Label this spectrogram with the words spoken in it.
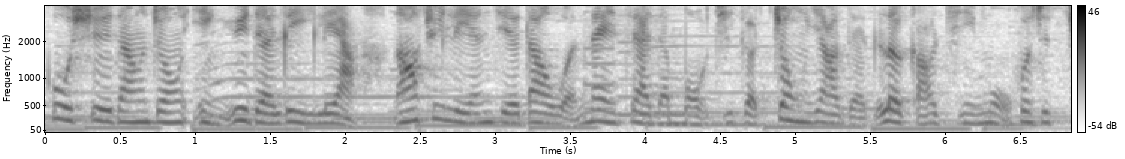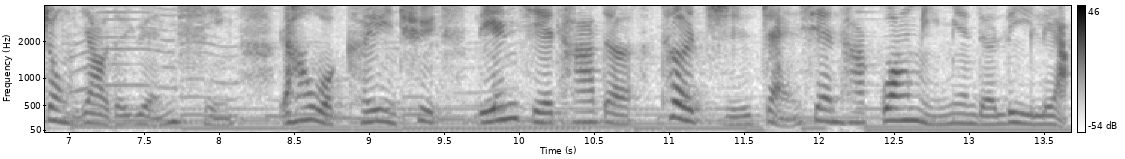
故事当中隐喻的力量，然后去连接到我内在的某几个重要的乐高积木或是重要的原型，然后我可以去连接它的特质，展现它光明面的力量。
